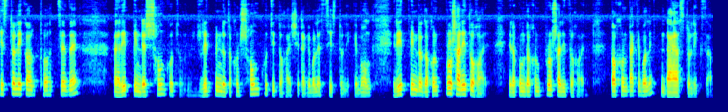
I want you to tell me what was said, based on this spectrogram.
সিস্টোলিক অর্থ হচ্ছে যে, হৃৎপিণ্ডের সংকোচন। হৃৎপিণ্ড যখন সংকুচিত হয়, সেটাকে বলে সিস্টোলিক। এবং হৃৎপিণ্ড যখন প্রসারিত হয়, এরকম যখন প্রসারিত হয়, তখন তাকে বলে ডায়াস্টোলিক চাপ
